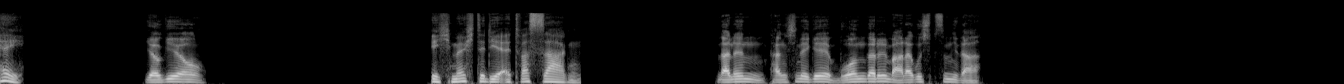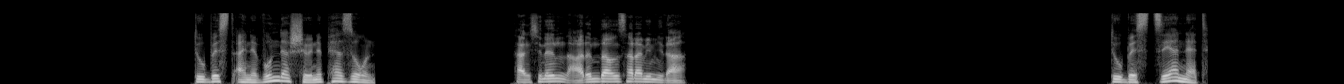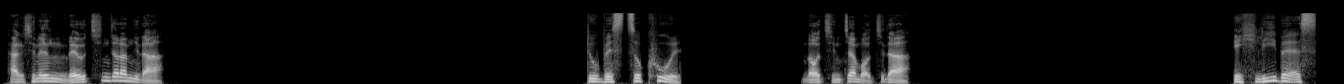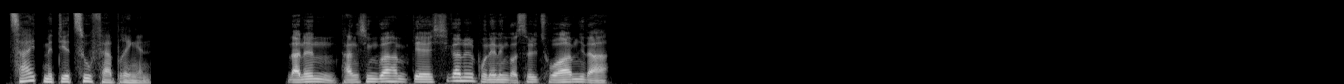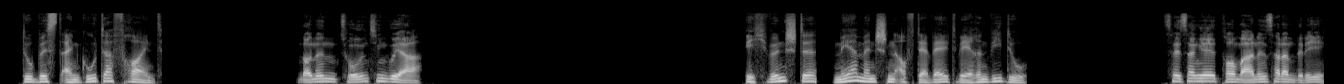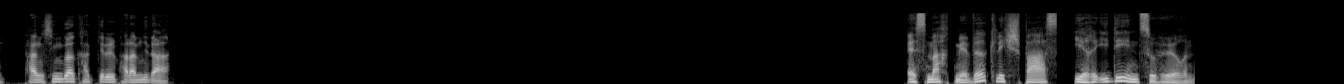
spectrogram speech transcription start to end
Hey, 여기요. ich möchte dir etwas sagen. 나는 당신에게 무언가를 말하고 싶습니다. Du bist eine wunderschöne Person. 당신은 아름다운 사람입니다. Du bist sehr nett. 당신은 매우 친절합니다. Du bist so cool. 너 진짜 멋지다. Ich liebe es, Zeit mit dir zu verbringen. 나는 당신과 함께 시간을 보내는 것을 좋아합니다. Du bist ein guter Freund. 너는 좋은 친구야. Ich wünschte, mehr Menschen auf der Welt wären wie du. 세상에 더 많은 사람들이 당신과 같기를 바랍니다. Es macht mir wirklich Spaß, Ihre Ideen zu hören.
